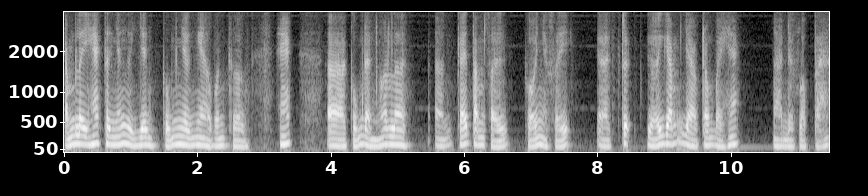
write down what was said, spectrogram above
Cẩm Ly hát thương nhớ người dân cũng như nghe Hồ Văn Cường hát à, cũng đành ngó lơ à, cái tâm sự của nhạc sĩ à, gửi gắm vào trong bài hát à, được lột tả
